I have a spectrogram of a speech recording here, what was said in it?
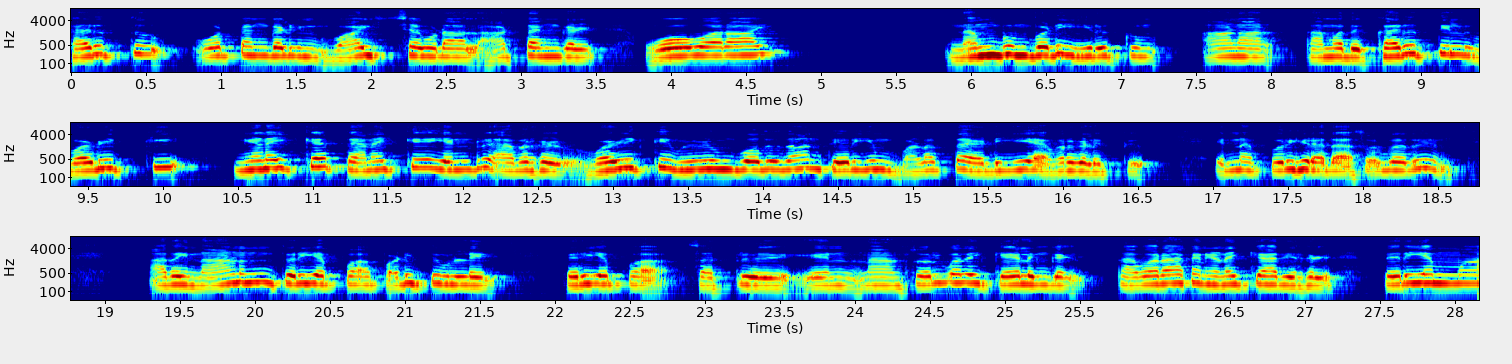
கருத்து ஓட்டங்களின் வாய்ச்சவுடால் ஆட்டங்கள் ஓவராய் நம்பும்படி இருக்கும். ஆனால் தமது கருத்தில் வழுக்கி நினைக்க தனைக்க என்று அவர்கள் வழுக்கி விழும்போதுதான் தெரியும் பலத்த அடியே அவர்களுக்கு. என்ன புரிகிறதா சொல்வது? அதை நானும் பெரியப்பா படித்து உள்ளேன். பெரியப்பா சற்று என் நான் சொல்வதை கேளுங்கள். தவறாக நினைக்காதீர்கள். பெரியம்மா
